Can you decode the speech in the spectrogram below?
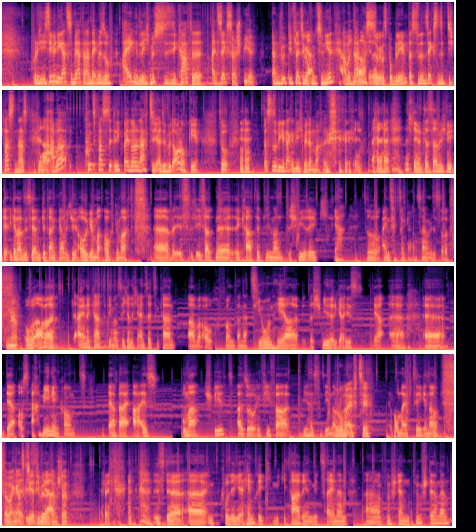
Und ich, ich sehe mir die ganzen Werte an und denke mir so, eigentlich müsstest du die Karte als Sechser spielen. Dann wird die vielleicht sogar Ja, funktionieren, aber dann hast du sogar das Problem, dass du dann 76 Passen hast, Genau. aber Kurzpass liegt bei 89, also wird auch noch gehen. So, das sind so die Gedanken, die ich mir dann mache. das stimmt, das habe ich mir, ge- genau dieselben Gedanken habe ich mir auch, gema auch gemacht. Äh, es ist halt eine Karte, die man schwierig, ja, so einsetzen kann, sagen wir so. Ja. Oh, aber eine Karte, die man sicherlich einsetzen kann, aber auch von der Nation her etwas schwieriger ist, der, äh, äh, der aus Armenien kommt, der bei AS Roma spielt, also in FIFA, wie heißen die noch? Roma FC. Roma FC, genau. Da waren ganz Äh, kreative der- Leute am Start. Perfekt. ist der äh, Kollege Henrik Mikitarien mit seinen 5 Sternen, 5 Sternen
